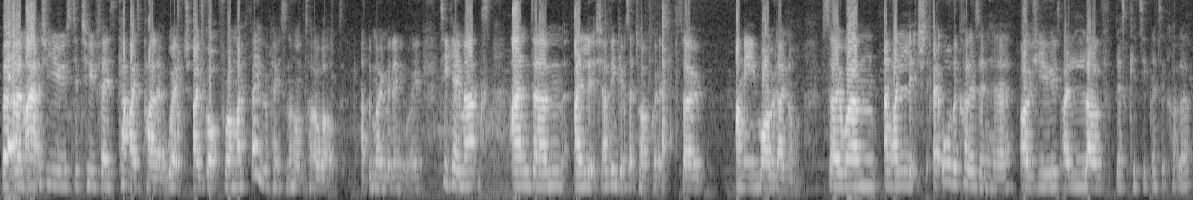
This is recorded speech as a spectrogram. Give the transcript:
but um, I actually used the Too Faced Cat Eyes palette, which I got from my favourite place in the whole entire world, at the moment anyway, TK Maxx, and um, I literally, I think it was like 12 quid, so I mean, why would I not? So, um, and I literally, all the colours in here I would use. I love this kitty glitter colour.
